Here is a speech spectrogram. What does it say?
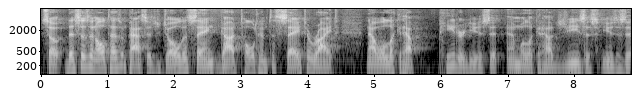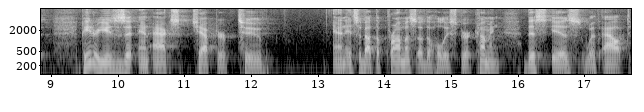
So this is an Old Testament passage. Joel is saying God told him to say, to write. Now we'll look at how Peter used it, and we'll look at how Jesus uses it. Peter uses it in Acts chapter 2, and it's about the promise of the Holy Spirit coming. This is without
